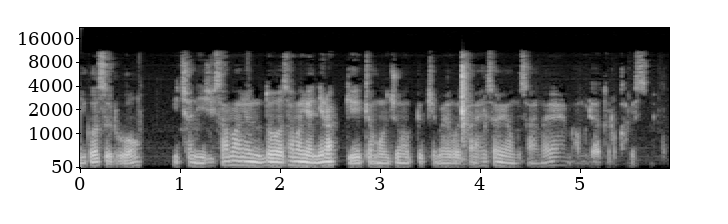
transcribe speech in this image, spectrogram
이것으로 2023학년도 3학년 1학기 경원중학교 기말고사 해설 영상을 마무리하도록 하겠습니다.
